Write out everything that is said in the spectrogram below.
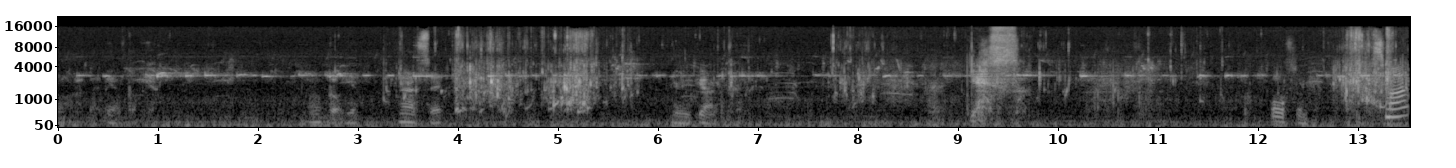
Oh, baby, I've got you. I've got you. That's it. There you go. Yes! Awesome. Smile.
